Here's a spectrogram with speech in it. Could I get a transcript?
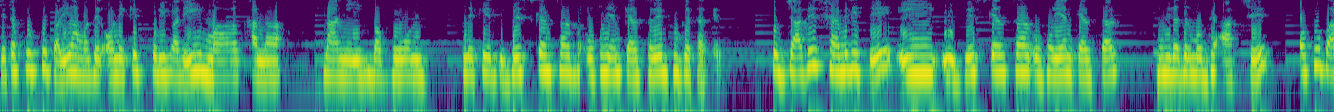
যেটা করতে পারি, আমাদের অনেকের পরিবারেই মা, খালা নানি বা বোন অনেকে ব্রেস্ট ক্যান্সার বা ওভারিয়ান ক্যান্সারে ভুগে থাকেন। তো যাদের ফ্যামিলিতে এই ব্রেস্ট ক্যান্সার ওভারিয়ান ক্যান্সার মহিলাদের মধ্যে আছে, অথবা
